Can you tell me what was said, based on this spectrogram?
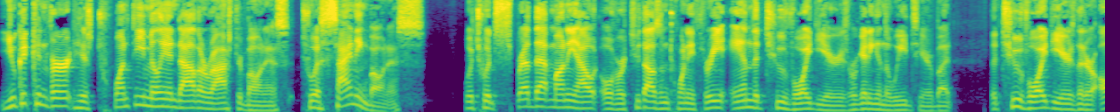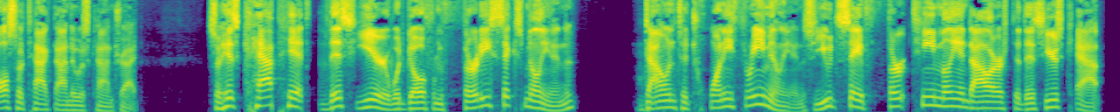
you could convert his 20 million dollar roster bonus to a signing bonus which would spread that money out over 2023 and the two void years we're getting in the weeds here but the two void years that are also tacked onto his contract so his cap hit this year would go from 36 million down to 23 million. So you'd save 13 million dollars to this year's cap.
